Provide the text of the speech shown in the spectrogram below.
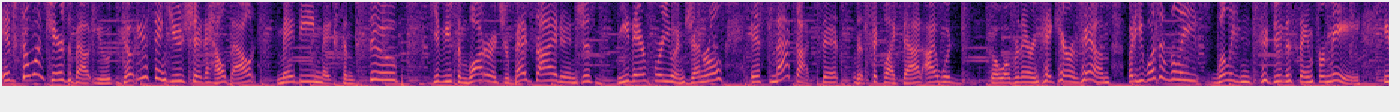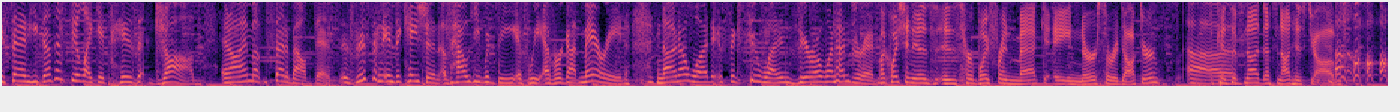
If someone cares about you, don't you think you should help out? Maybe make some soup, give you some water at your bedside, and just be there for you in general? If Matt got sick, sick like that, I would go over there and take care of him, but he wasn't really willing to do the same for me. He said he doesn't feel like it's his job. And I'm upset about this. Is this an indication of how he would be if we ever got married? 901 621 0100. My question is Is her boyfriend Mac a nurse or a doctor? Uh, because if not, that's not his job.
